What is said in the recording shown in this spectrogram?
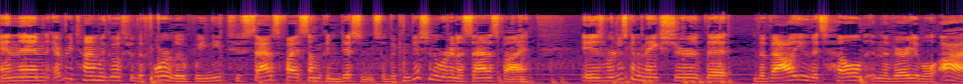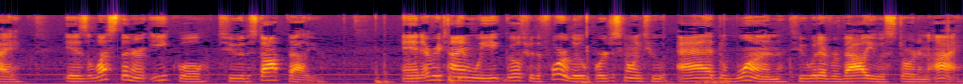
And then every time we go through the for loop, we need to satisfy some condition. So the condition we're going to satisfy is we're just going to make sure that the value that's held in the variable i is less than or equal to the stop value. And every time we go through the for loop, we're just going to add 1 to whatever value is stored in i.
